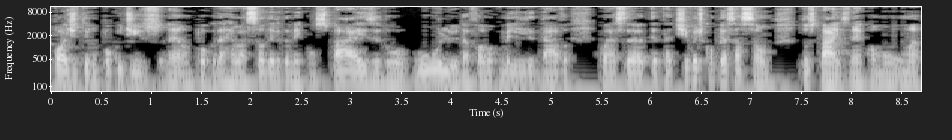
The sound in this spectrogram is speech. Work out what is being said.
pode ter um pouco disso, né? Um pouco da relação dele também com os pais e do orgulho, da forma como ele lidava com essa tentativa de compensação dos pais, né? Como uma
